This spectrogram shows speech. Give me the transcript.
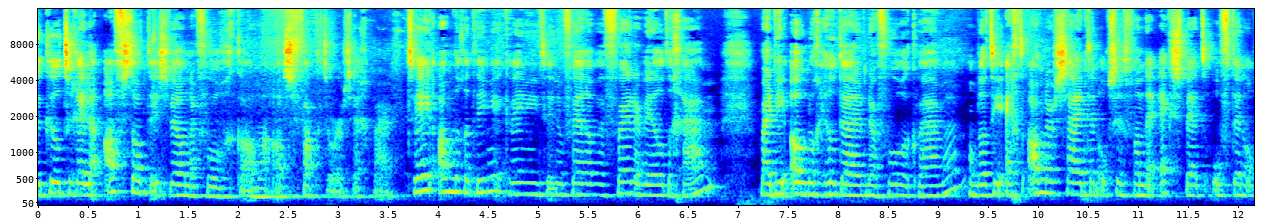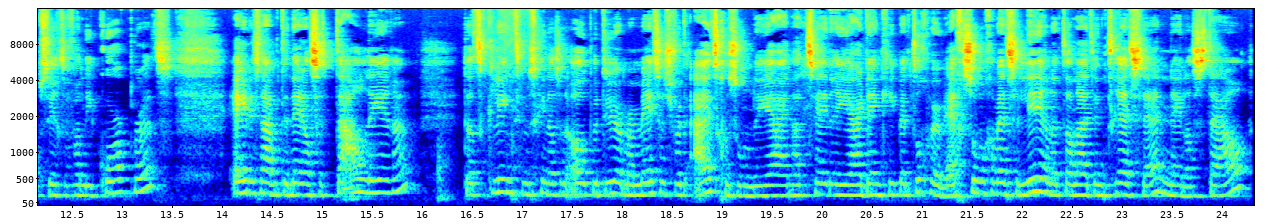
de culturele afstand is wel naar voren gekomen als factor, zeg maar. Twee andere dingen, ik weet niet in hoeverre we verder wilden gaan, maar die ook nog heel duidelijk naar voren kwamen. Omdat die echt anders zijn ten opzichte van de expat of ten opzichte van die corporate. Eén is namelijk de Nederlandse taal leren. Dat klinkt misschien als een open deur, maar meestal als je wordt uitgezonden, ja, na twee, drie jaar denk je, ik ben toch weer weg. Sommige mensen leren het dan uit interesse, hè, de Nederlandse taal.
